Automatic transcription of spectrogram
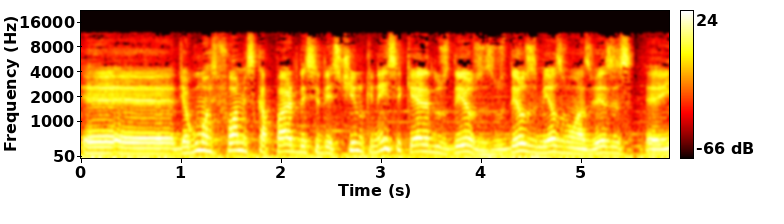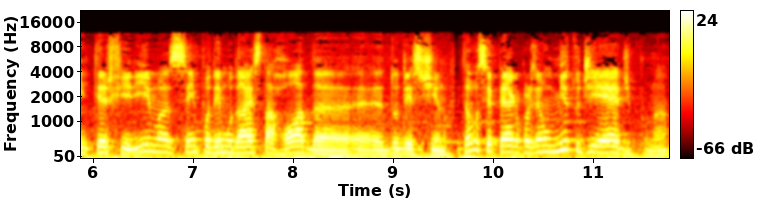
é, é, de alguma forma escapar desse destino que nem sequer é dos deuses. Os deuses mesmo às vezes é, interferir, mas sem poder mudar esta roda é, do destino. Então você pega, por exemplo, o mito de Édipo. Né?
